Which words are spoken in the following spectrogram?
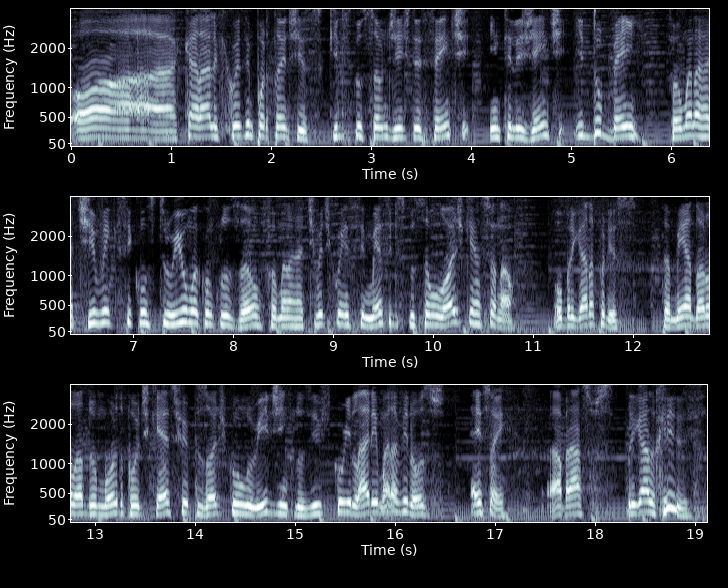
Ó, caralho, que coisa importante isso. Que discussão de gente decente, inteligente e do bem. Foi uma narrativa em que se construiu uma conclusão, foi uma narrativa de conhecimento e discussão lógica e racional. Obrigado por isso. Também adoro o lado do humor do podcast, o episódio com o Luigi, inclusive, ficou hilário e maravilhoso. É isso aí. Abraços. Obrigado, Cris.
